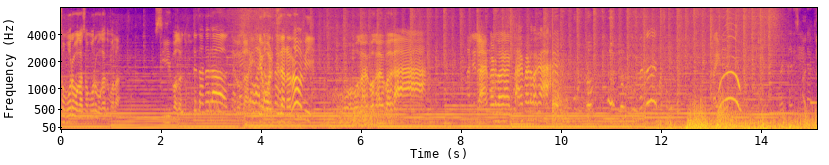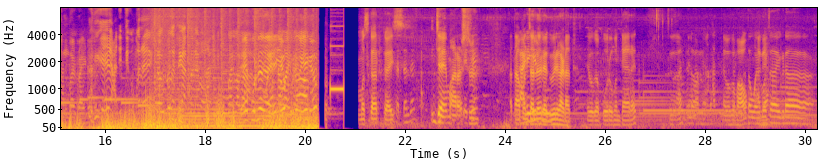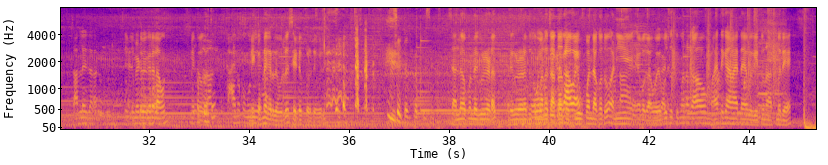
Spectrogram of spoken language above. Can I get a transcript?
समोर बघा समोर बघा तुम्हाला. सीट बघा तुम्ही. जाणार आहोत? बघा, इथे वरती. जाणार ना आम्ही. हो, बघा बघा बघा. क्लायमेट बघा क्लायमेट बघा. नमस्कार गाईस जय महाराष्ट्र. आता आपण चाललोय. रघुवीर घाटात. हे बघा पोरं पण तयार आहेत. बघा भाव आता वैभवचं इकडं चाललंय जरा. हेल्मेट वगैरे लावून. मेकअप करतो? काय नको मेकअप नाही करते बोललो सेटअप करते बोललो. सेटअप करतो चाललो आपण रघुवीर घाटात तुम्हाला जाता गाव पण दाखवतो. आणि हे बघा वैभवचं तुम्हाला गाव माहिती काय माहीत नाही. बघ इथून आतमध्ये आहे.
